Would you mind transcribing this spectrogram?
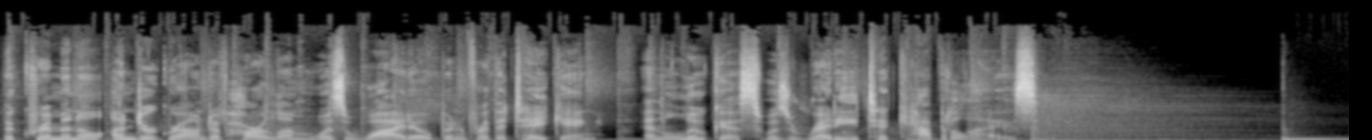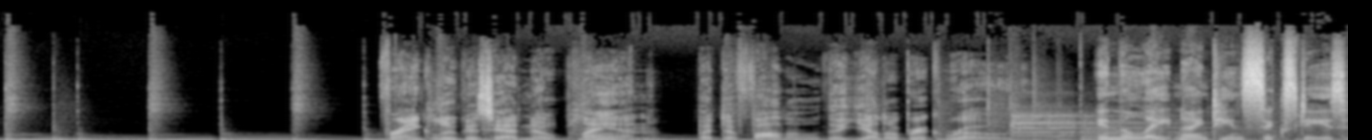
the criminal underground of Harlem was wide open for the taking, and Lucas was ready to capitalize. Frank Lucas had no plan but to follow the yellow brick road. In the late 1960s,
